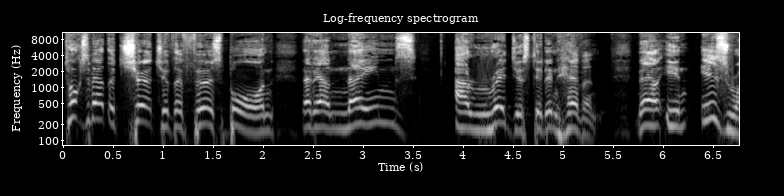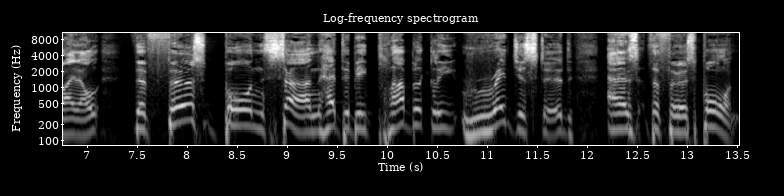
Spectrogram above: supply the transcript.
Talks about the church of the firstborn, that our names are registered in heaven. Now, in Israel, the firstborn son had to be publicly registered as the firstborn.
